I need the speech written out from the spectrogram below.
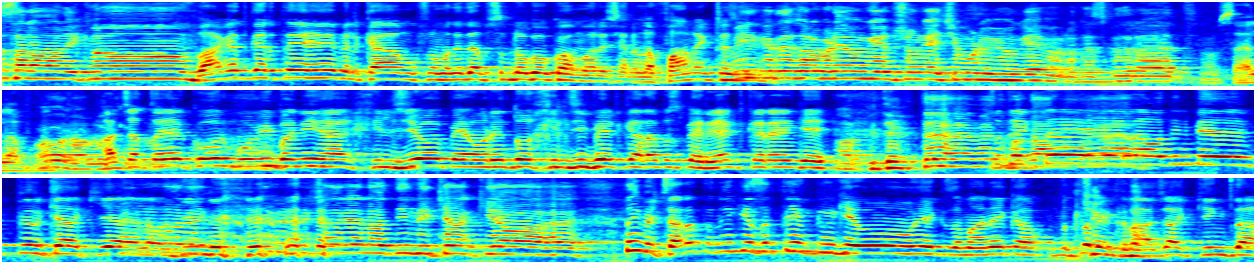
स्वागत करते हैं। वेलकम आप सब लोगों को हमारे चैनल अफान एक्टर्स उम्मीद करते हैं बड़े होंगे होंगे अच्छे मूड होंगे। मैं और अच्छा तो एक और मूवी बनी है खिलजियों पे और ये दो खिलजी बैठ कर अब उस पे रिएक्ट करेंगे। और देखते हैं तो तो देखते हैं अलाउद्दीन पे फिर क्या किया है अलाउद्दीन ने? अलाउद्दीन ने क्या किया है? नहीं बेचारा तो नहीं कह सकते क्योंकि वो एक जमाने का मतलब एक राजा किंग था।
